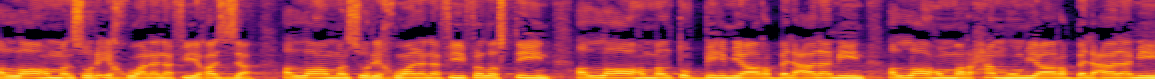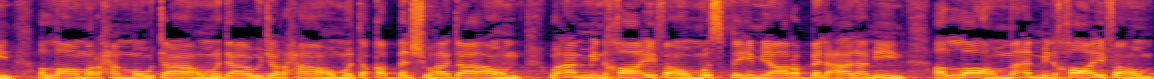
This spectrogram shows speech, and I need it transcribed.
اللهم انصر إخواننا في غزة. اللهم انصر إخواننا في فلسطين. اللهم الطف بهم يا رب العالمين. اللهم ارحمهم يا رب العالمين. اللهم ارحم موتاهم وداوي جرحاهم وتقبل شهداءهم وأمن خائفهم واسقهم يا رب العالمين. اللهم أمن خائفهم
